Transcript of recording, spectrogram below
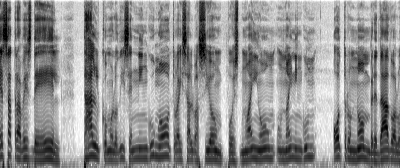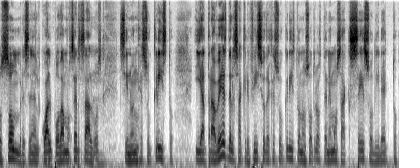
es a través de Él, tal como lo dice, en ningún otro hay salvación, pues no hay, no hay ningún otro nombre dado a los hombres en el cual podamos ser salvos, sino en Jesucristo. Y a través del sacrificio de Jesucristo nosotros tenemos acceso directo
